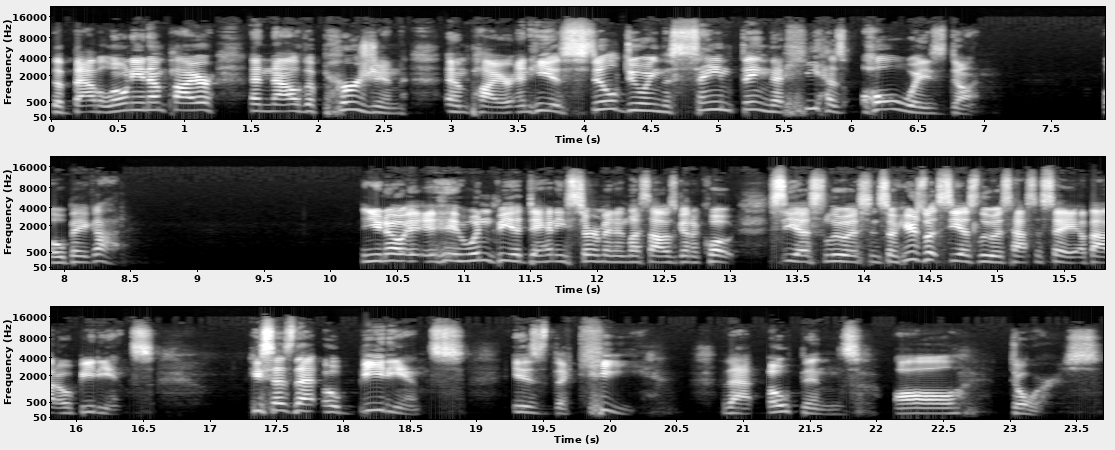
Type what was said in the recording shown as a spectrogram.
the Babylonian Empire and now the Persian Empire. And he is still doing the same thing that he has always done obey God. And you know, it, it wouldn't be a Danny sermon unless I was going to quote C.S. Lewis. And so here's what C.S. Lewis has to say about obedience he says that obedience is the key that opens all doors.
